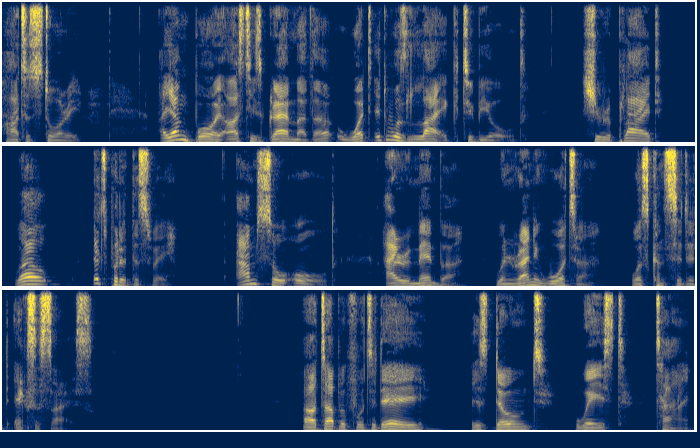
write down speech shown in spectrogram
hearted story. A young boy asked his grandmother what it was like to be old. She replied, Well, let's put it this way I'm so old, I remember when running water was considered exercise. Our topic for today is don't waste time.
